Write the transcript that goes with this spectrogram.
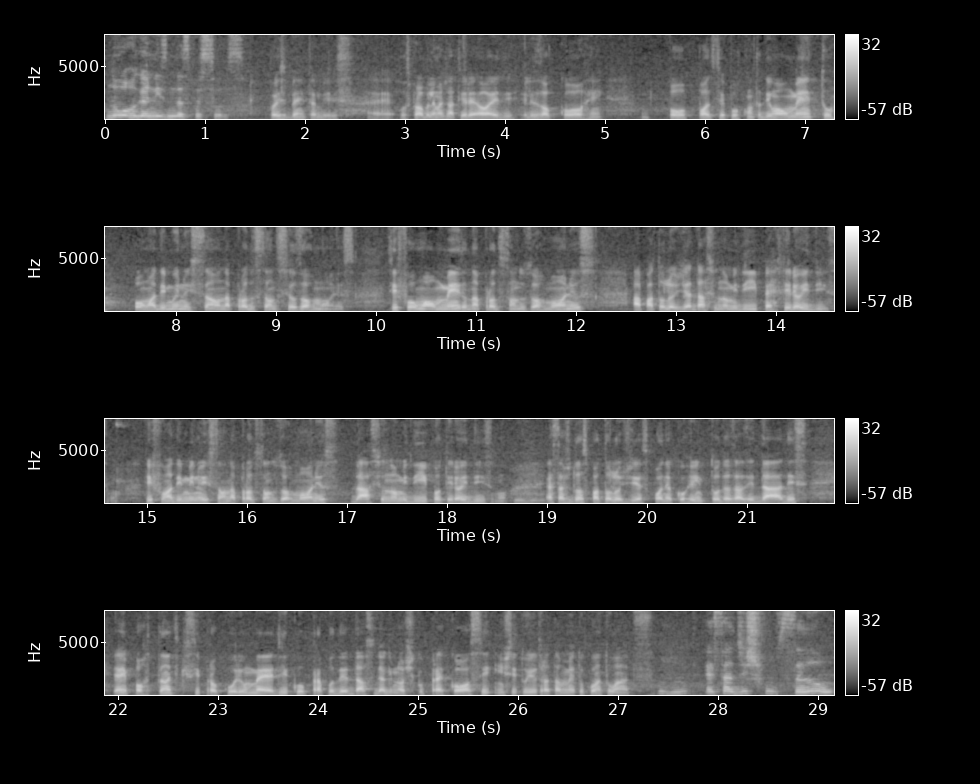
no organismo das pessoas. Pois bem, Tamires, é, os problemas na tireoide, eles ocorrem, pode ser por conta de um aumento ou uma diminuição na produção dos seus hormônios. Se for um aumento na produção dos hormônios, a patologia dá-se o nome de hipertireoidismo. Se for uma diminuição na produção dos hormônios, dá-se o nome de hipotireoidismo. Uhum. Essas duas patologias podem ocorrer em todas as idades e é importante que se procure um médico para poder dar o diagnóstico precoce e instituir o tratamento quanto antes. Uhum. Essa disfunção,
